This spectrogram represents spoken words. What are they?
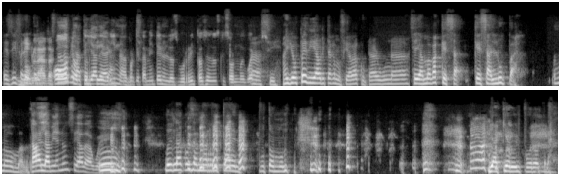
Es diferente la Doblada. tostada O que la tortilla de harina, porque también tienen los burritos esos que son muy Ah, buenos. sí. Ay, yo pedí ahorita que me fui a vacunar una, se llamaba quesa, quesalupa. No mames. Ah, la había anunciada, güey. Mm, es la cosa más rica del puto mundo. Ya quiero ir por otra.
